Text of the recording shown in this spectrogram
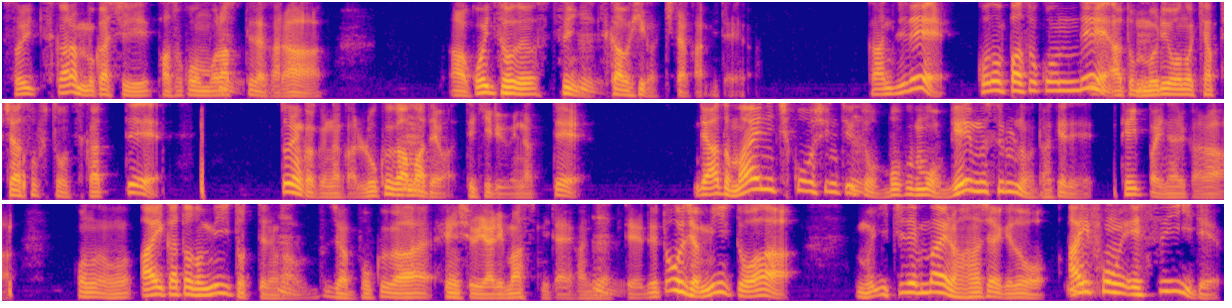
そいつから昔パソコンもらってたから、あ、こいつをついに使う日が来たか、みたいな感じで、このパソコンで、うん。あと無料のキャプチャーソフトを使って、とにかくなんか録画まではできるようになって、で、あと毎日更新っていうと、う僕もうゲームするのだけで手一杯になるから、この相方のミートっていうのが、じゃあ僕が編集やりますみたいな感じになって、で、当時はミートは、もう1年前の話だけど、うん。iPhone SE で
